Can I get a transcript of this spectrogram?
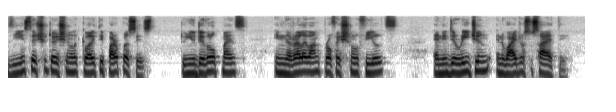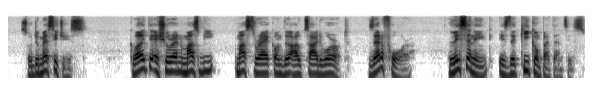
the institutional quality purposes to new developments in relevant professional fields and in the region and wider society. So the message is, quality assurance must be must track on the outside world. Therefore, listening is the key competencies.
